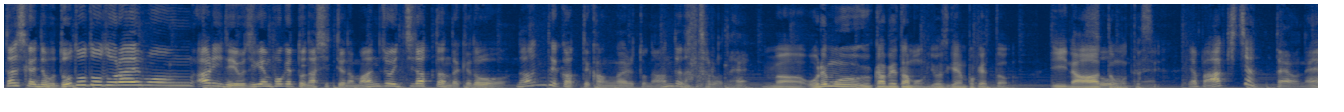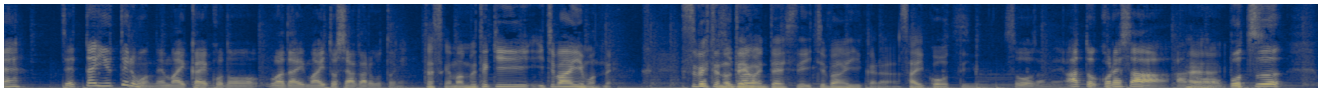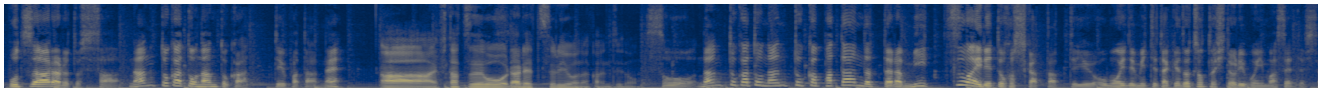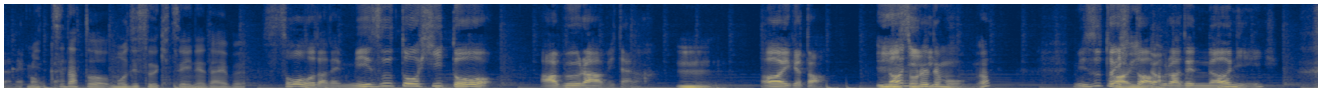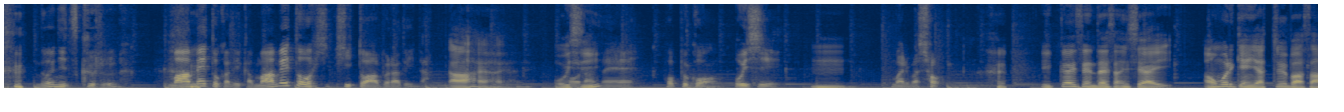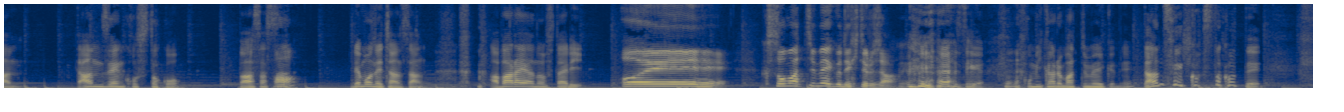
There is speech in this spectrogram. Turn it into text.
確かにでも、ドドドドラえもんありで4次元ポケットなしっていうのは満場一致だったんだけど、なんでかって考えるとなんでなんだろうね。まあ俺も浮かべたもん4次元ポケットいいなと思ったし、ねやっぱ飽きちゃったよね。絶対言ってるもんね、毎回この話題毎年上がるごとに。確かにまあ無敵一番いいもんね 全てのテーマに対して一番いいから最高っていうそうだね。あとこれさ、あの、はいはい没、没あるあるとしてさ、なんとかとなんとかっていうパターンね。ああ2つを羅列するような感じのそう。なんとかとなんとかパターンだったら3つは入れてほしかったっていう思いで見てたけど、ちょっと一人もいませんでしたね、今3回。つだと文字数きついねだいぶそうだね。水と火と油みたいな。うんああ、いけた。いい何？それでもん水と火と油で何？何作る？豆とかでいいか。豆と火火と油でいいんだ。あーはいはいはい美味しい、だね。ポップコーン、美味しい。うん。参りましょ1 回戦第3試合青森県ヤッチューバーさん断然コストコ。VS あ？レモネちゃんさん。あばら屋の2人。う。おいクソマッチメイクできてるじゃん。コミカルマッチメイクね。断然コストコって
